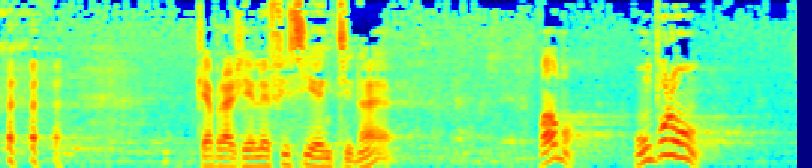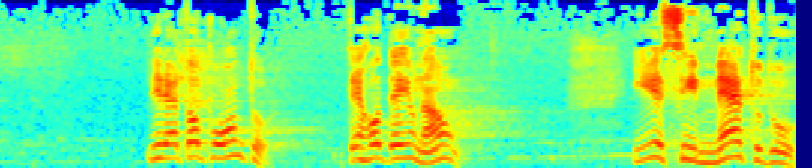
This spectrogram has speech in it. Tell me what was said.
Quebra-gelo eficiente, né? Vamos, um por um. Direto ao ponto. Não tem rodeio não. E esse método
